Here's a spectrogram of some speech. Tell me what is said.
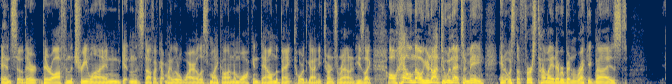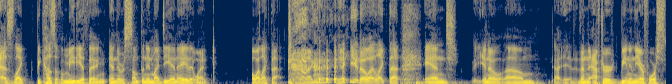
and so they're, they're off in the tree line getting the stuff. I've got my little wireless mic on. I'm walking down the bank toward the guy and he turns around and he's like, Oh, hell no, you're not doing that to me. And it was the first time I had ever been recognized as like because of a media thing. And there was something in my DNA that went, oh, I like that. I like that. Yep. you know, I like that. And, you know, um, then after being in the Air Force,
